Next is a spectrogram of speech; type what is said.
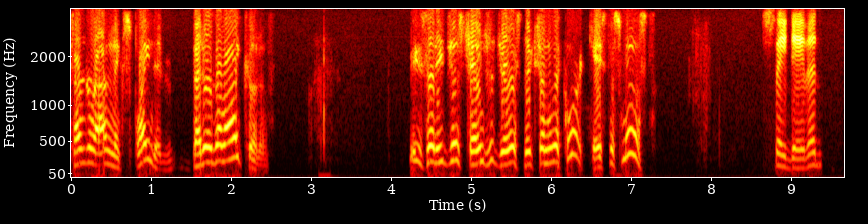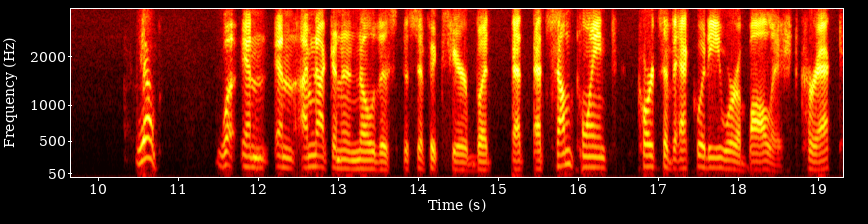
turned around and explained it better than I could have. He said he just changed the jurisdiction of the court. Case dismissed. Say, David. Yeah. What? And and I'm not going to know the specifics here, but at at some point, courts of equity were abolished. Correct?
